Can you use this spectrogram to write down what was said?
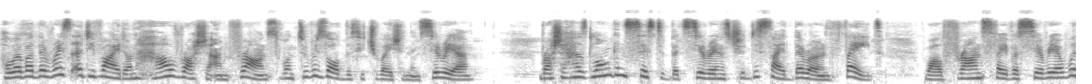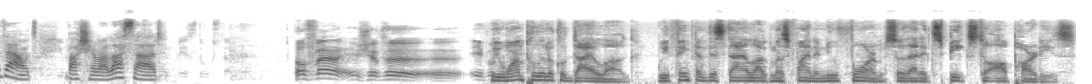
However, there is a divide on how Russia and France want to resolve the situation in Syria. Russia has long insisted that Syrians should decide their own fate, while France favors Syria without Bashar al-Assad. We want political dialogue. We think that this dialogue must find a new form so that it speaks to all parties.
